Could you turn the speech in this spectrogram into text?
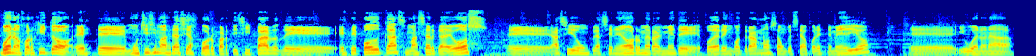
Bueno, Jorgito, este, muchísimas gracias por participar de este podcast más cerca de vos. Eh, ha sido un placer enorme realmente poder encontrarnos, aunque sea por este medio. Eh, y bueno, nada,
